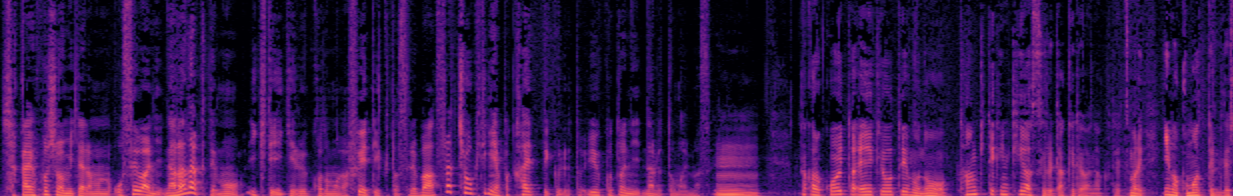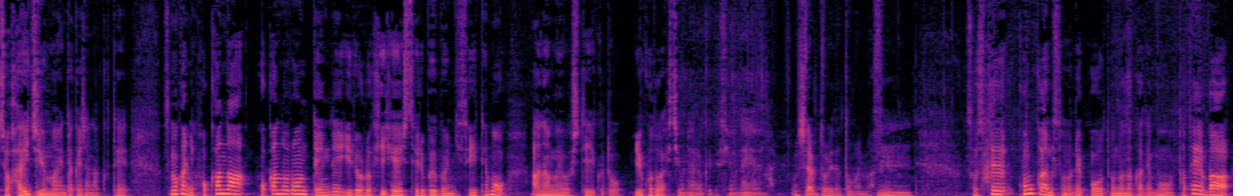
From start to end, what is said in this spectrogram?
社会保障みたいなもののお世話にならなくても生きていける子どもが増えていくとすれば、それは長期的にやっぱ返ってくるということになると思います。うんだからこういった影響というものを短期的にケアするだけではなくて、つまり今困ってるでしょ、はい10万円だけじゃなくて、その間に他の、他の論点でいろいろ疲弊している部分についても穴埋めをしていくということが必要になるわけですよね。はい、おっしゃる通りだと思います。うん、そして今回のそのレポートの中でも、例えば、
